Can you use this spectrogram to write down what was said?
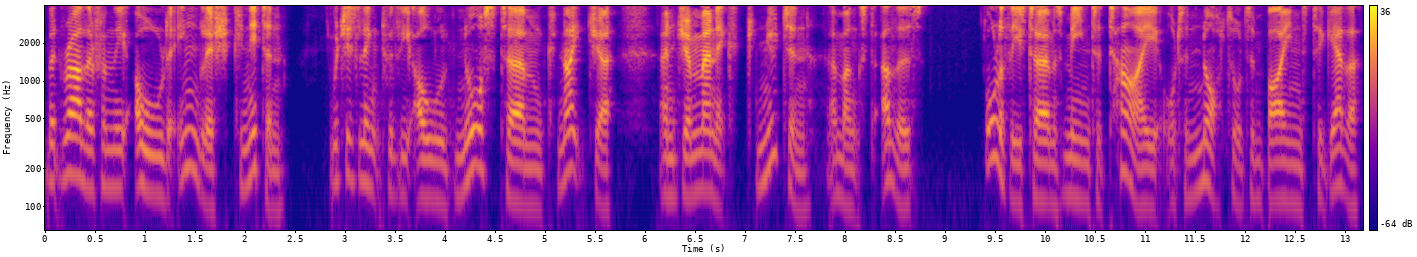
but rather from the Old English knitten, which is linked with the Old Norse term knitja and Germanic knuten, amongst others. All of these terms mean to tie or to knot or to bind together.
